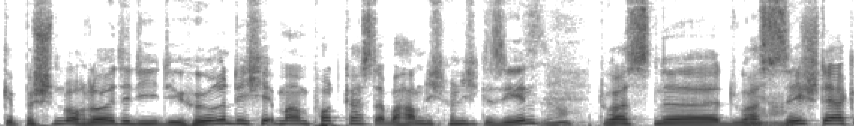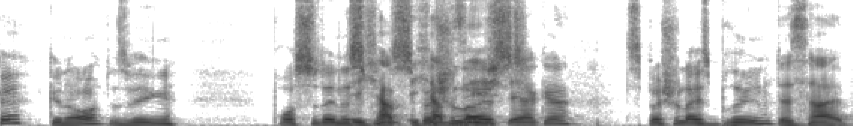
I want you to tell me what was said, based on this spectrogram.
gibt bestimmt auch Leute, die, die hören dich immer im Podcast, aber haben dich noch nicht gesehen. so. Du hast eine, du hast Ja. Sehstärke, genau, deswegen brauchst du deine ich habe ich hab Specialized, Sehstärke, Specialized Brillen. deshalb.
